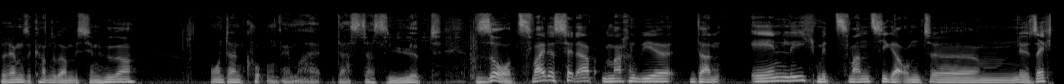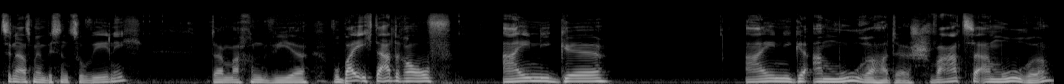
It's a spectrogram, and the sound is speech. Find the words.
Bremse kann sogar ein bisschen höher. Und dann gucken wir mal, dass das lübt. So, zweites Setup machen wir dann ähnlich mit 20er und ähm, ne, 16er ist mir ein bisschen zu wenig. Da machen wir, wobei ich da drauf einige, einige Amure hatte. Schwarze Amure.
